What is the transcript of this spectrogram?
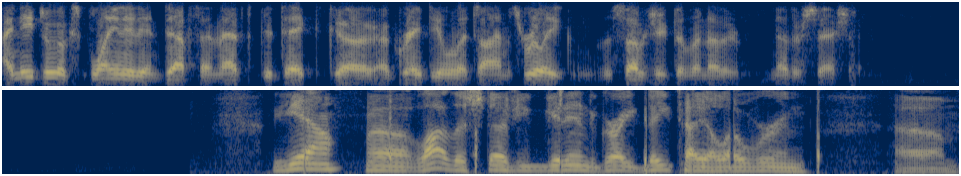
I need to explain it in depth, and that could take uh, a great deal of time. It's really the subject of another another session. Yeah, uh, a lot of this stuff you get into great detail over, and um,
